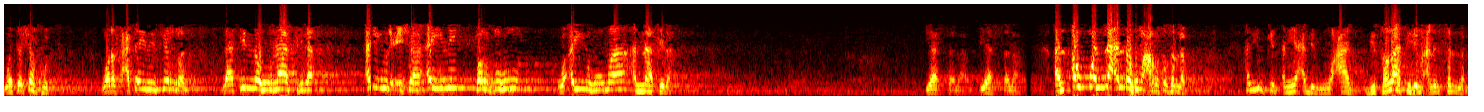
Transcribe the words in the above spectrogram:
وتشهد وركعتين سرا لكنه نافلة. أي العشاءين فرضه وأيهما النافلة؟ يا سلام يا سلام. الأول لأنه مع الرسول صلى الله عليه وسلم. هل يمكن أن يعدل معاذ بصلاتهم عليه وسلم؟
